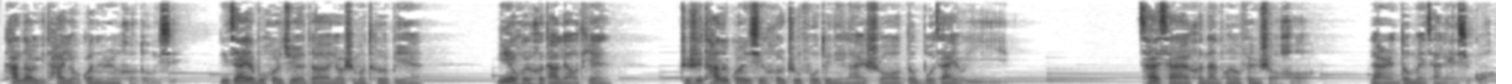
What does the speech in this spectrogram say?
看到与他有关的任何东西，你再也不会觉得有什么特别。你也会和他聊天，只是他的关心和祝福对你来说都不再有意义。菜菜和男朋友分手后，两人都没再联系过。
